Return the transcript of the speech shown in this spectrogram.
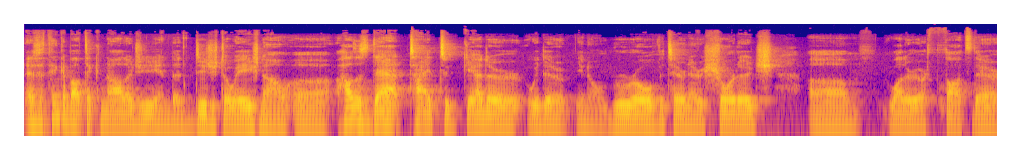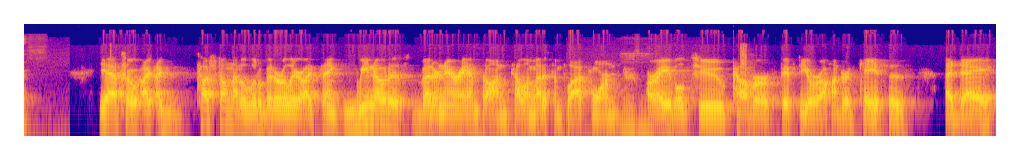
as i think about technology and the digital age now uh, how does that tie together with the you know rural veterinary shortage? Um, what are your thoughts there yeah, so I, I, touched on that a little bit earlier. I think we notice veterinarians on telemedicine platforms mm-hmm. are able to cover 50 or 100 cases a day.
